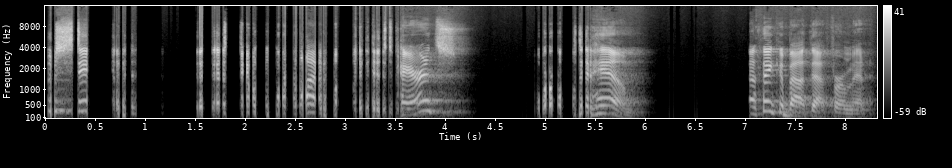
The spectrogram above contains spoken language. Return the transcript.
who sinned his parents or was it him? Now think about that for a minute.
